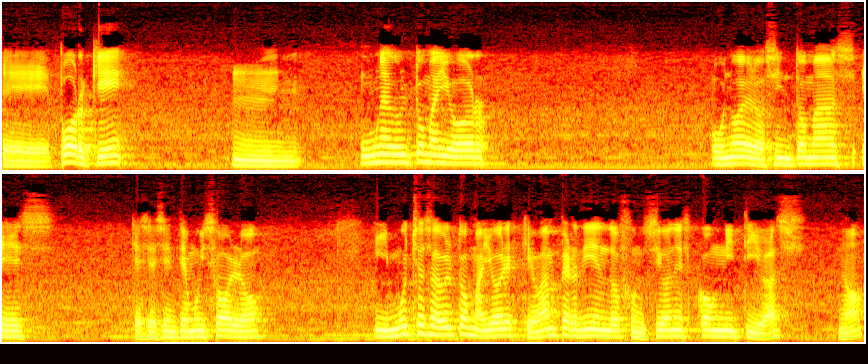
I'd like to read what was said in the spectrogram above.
eh, porque mm, un adulto mayor uno de los síntomas es que se siente muy solo y muchos adultos mayores que van perdiendo funciones cognitivas, ¿no?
